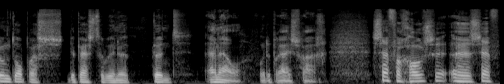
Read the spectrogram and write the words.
Tunetoppers, deperstribune.nl voor de prijsvraag. Sef van uh, Sef,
